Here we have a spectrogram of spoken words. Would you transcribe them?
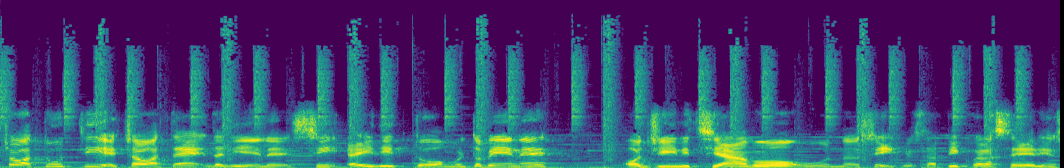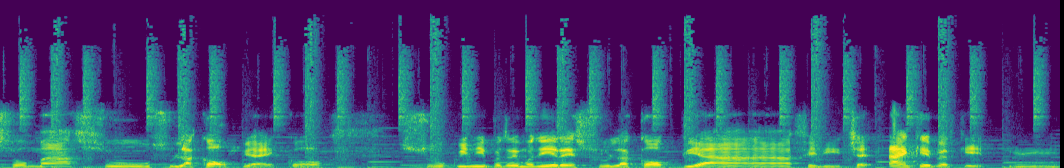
Ciao a tutti e ciao a te Daniele. Sì, hai detto molto bene. Oggi iniziamo un, sì, questa piccola serie insomma su, sulla coppia, ecco. Su, quindi potremmo dire sulla coppia felice, anche perché mh, mm,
